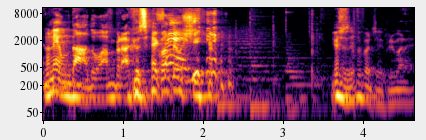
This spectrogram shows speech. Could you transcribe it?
Non è un dado, Ambra, cos'è? Quanto è uscito? Io so sempre faccio prima lei.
